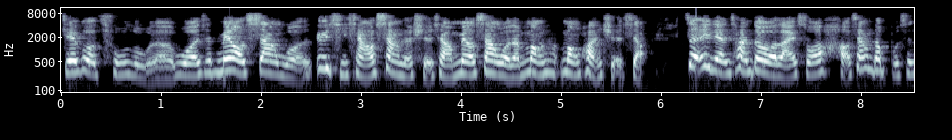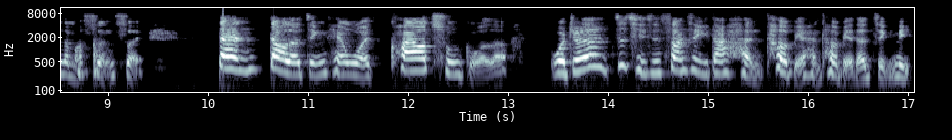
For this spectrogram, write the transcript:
结果出炉了，我是没有上我预期想要上的学校，没有上我的梦梦幻学校。这一连串对我来说好像都不是那么顺遂。但到了今天，我快要出国了，我觉得这其实算是一段很特别、很特别的经历。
